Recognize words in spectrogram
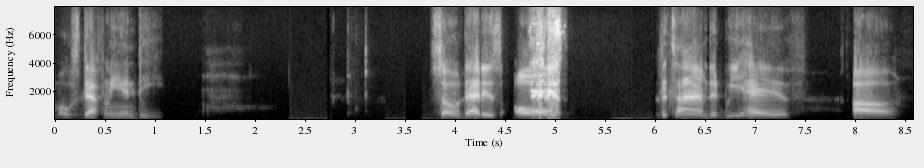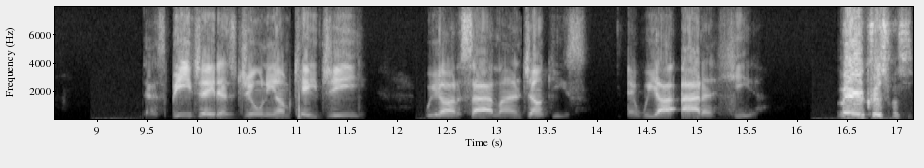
Most definitely, indeed. So that is all the time that we have. Uh, that's BJ, that's Junie, I'm KG. We are the Sideline Junkies, and we are out of here. Merry Christmas.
